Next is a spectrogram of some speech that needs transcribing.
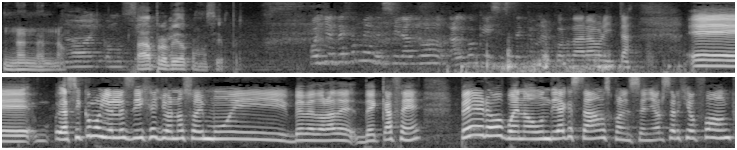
no, no, no. Ay, como Estaba prohibido como siempre. Oye, déjame decir algo, algo que hiciste que me acordara ahorita. Eh, así como yo les dije, yo no soy muy bebedora de, de café, pero bueno, un día que estábamos con el señor Sergio Funk,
